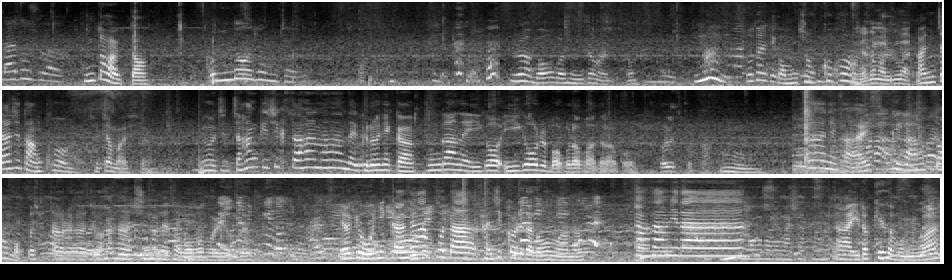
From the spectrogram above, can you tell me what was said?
나도 좋아. 진짜 맛있다 온도 좀 재. 와 먹어봐 진짜 맛있어 음 소세지가 엄청 크고 말로. 많이 짜지도 않고 진짜 맛있어요 이거 진짜 한 끼 식사할 만한데 그러니까 중간에 이거 이거를 먹으라고 하더라고. 퀄리티 좋다. 음. 하은이가 아이스크림 호떡 먹고 싶다 그래가지고 하나 주문해서 먹어보려고. 여기 오니까 생각보다 간식거리가 너무 많아. 감사합니다. 아 이렇게 해서 먹는 거야?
